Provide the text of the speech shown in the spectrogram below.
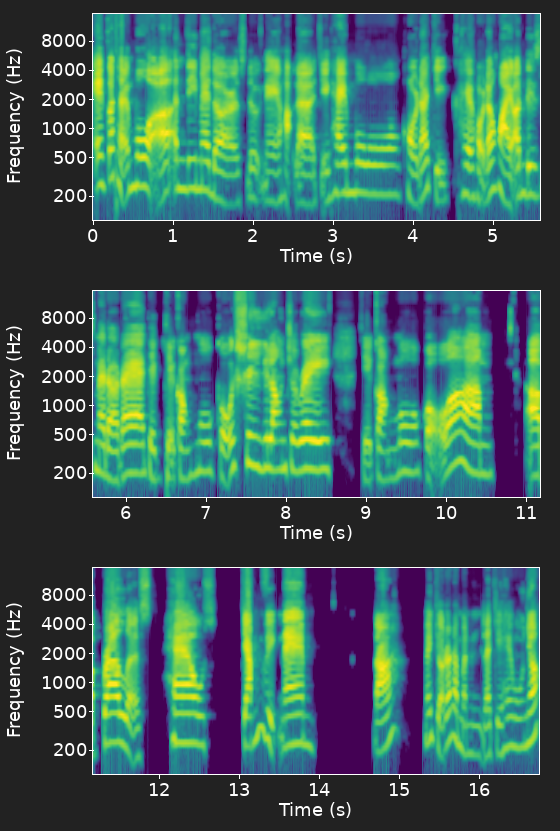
em có thể mua ở Indie Matters được nè, hoặc là chị hay mua hồi đó chị hay hồi đó ngoài Indie Matters ra thì chị còn mua của She Lingerie, chị còn mua của, um, ờ, uh, Braless, House, chấm Việt Nam. Đó, mấy chỗ đó là mình là chị hay mua nhất.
